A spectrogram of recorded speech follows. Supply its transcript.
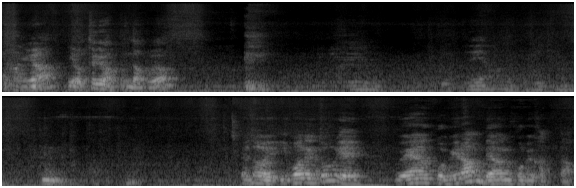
강유야, 이 어떻게 바꾼다고요? 음. 그래서 이번에도 얘 외항 곱이랑 내항 곱이 같다.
